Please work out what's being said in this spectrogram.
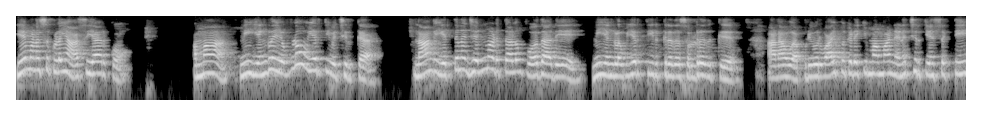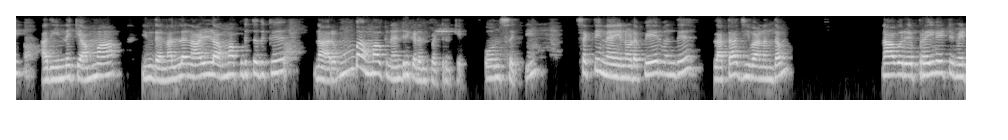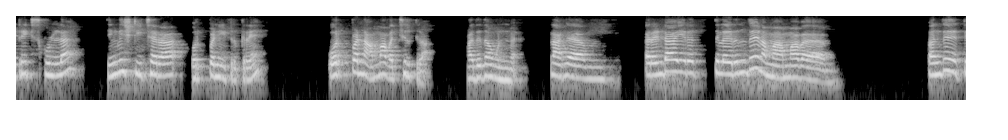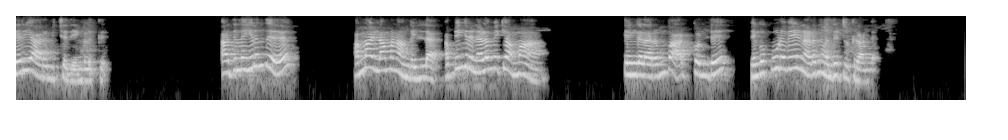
என் மனசுக்குள்ளயும் ஆசையா இருக்கும். அம்மா நீ எங்களை எவ்வளவு உயர்த்தி வச்சிருக்க? நாங்க எத்தனை ஜென்மம் எடுத்தாலும் போதாதே. நீ எங்களை உயர்த்தி இருக்கிறத சொல்றதுக்கு. ஆனா அப்படி ஒரு வாய்ப்பு கிடைக்குமாமா நினைச்சிருக்கேன் சக்தி. அது இன்னைக்கு அம்மா இந்த நல்ல நாள்ல அம்மா கொடுத்ததுக்கு நான் ரொம்ப அம்மாவுக்கு நன்றி கடன் பட்டிருக்கேன். ஓம் சக்தி. சக்தி என்னோட பேர் வந்து லதா ஜீவானந்தம். நான் ஒரு பிரைவேட் மெட்ரிக் ஸ்கூல்ல இங்கிலீஷ் டீச்சரா ஒர்க் பண்ணிட்டு இருக்கிறேன். ஒர்க் பண்ண அம்மா வச்சிருக்கிறா. அதுதான் உண்மை. நாங்க ரெண்டாயிரத்துல இருந்து நம்ம அம்மாவை வந்து தெரிய ஆரம்பிச்சது எங்களுக்கு. அதுல இருந்து அம்மா இல்லாம நாங்க இல்ல. அப்படிங்கிற நிலைமைக்கு அம்மா எங்களை ரொம்ப ஆட்கொண்டு எங்க கூடவே நடந்து வந்துட்டு இருக்கிறாங்க.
